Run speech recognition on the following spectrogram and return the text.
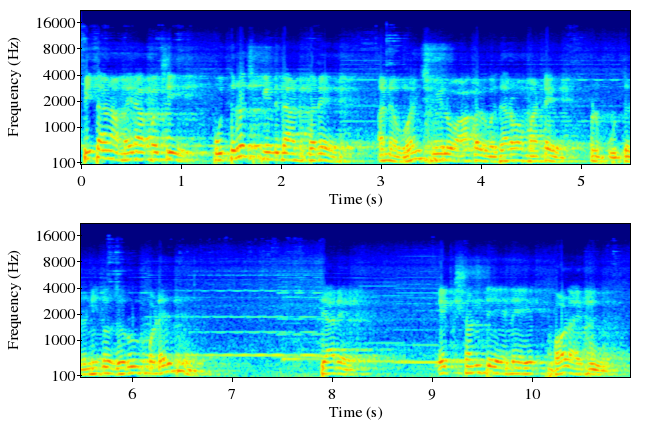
પિતાના મર્યા પછી પુત્ર જ પિંડદાન કરે અને વંશ વેલો આગળ વધારવા માટે પણ પુત્રની તો જરૂર પડે જ ને. ત્યારે એક સંતે એને એક ફળ આપ્યું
